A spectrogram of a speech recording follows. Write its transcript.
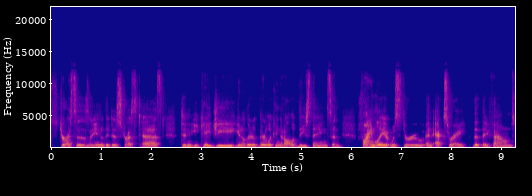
stresses. You know, they did a stress test, did an EKG. You know, they're they're looking at all of these things, and finally, it was through an X-ray that they found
